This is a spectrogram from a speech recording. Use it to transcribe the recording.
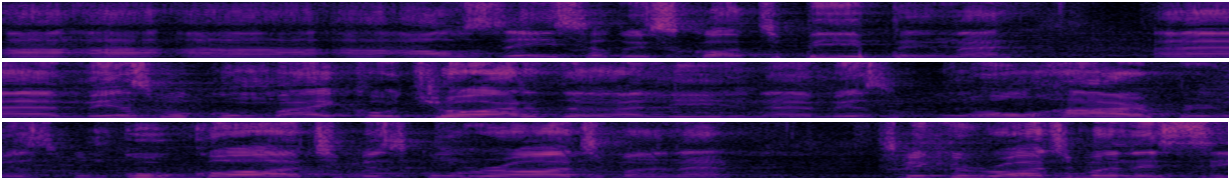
a, a, a, a ausência do Scott Pippen, né? É, mesmo com Michael Jordan ali, né? Mesmo com Ron Harper, mesmo com Gulcott, mesmo com Rodman, né? Se bem que o Rodman nesse,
